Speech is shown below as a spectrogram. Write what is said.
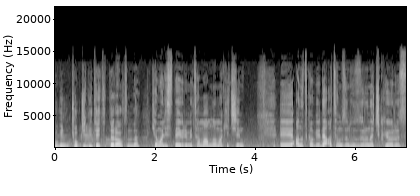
bugün çok ciddi tehditler altında. Kemalist devrimi tamamlamak için e, Anıtkabir'de atamızın huzuruna çıkıyoruz.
